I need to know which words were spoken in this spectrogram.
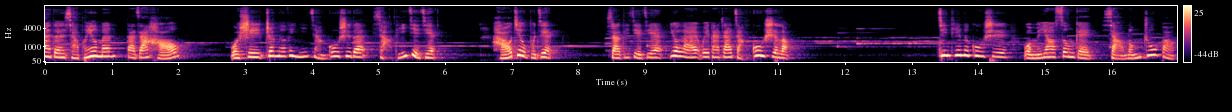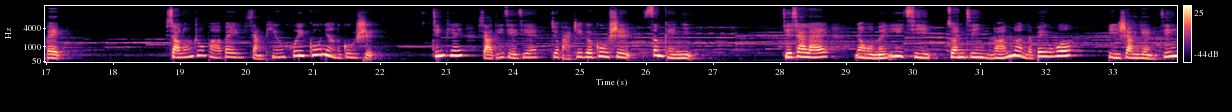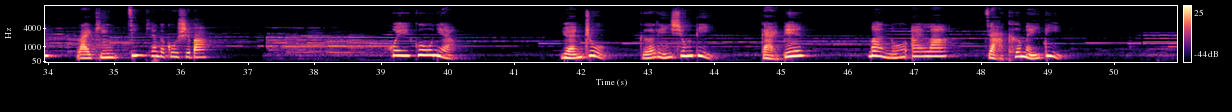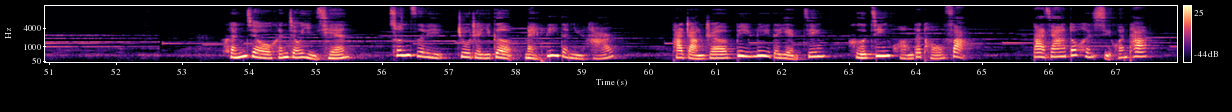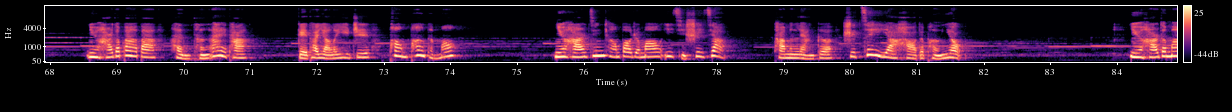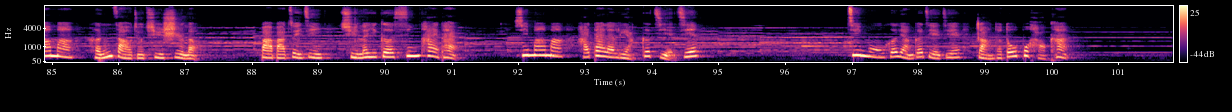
亲爱的小朋友们，大家好！我是专门为你讲故事的小迪姐姐。好久不见，小迪姐姐又来为大家讲故事了。今天的故事我们要送给小龙珠宝贝。小龙珠宝贝想听灰姑娘的故事，今天小迪姐姐就把这个故事送给你。接下来。让我们一起钻进暖暖的被窝，闭上眼睛，来听今天的故事吧。灰姑娘，原著格林兄弟，改编曼努埃拉·贾科梅蒂。很久很久以前。村子里住着一个美丽的女孩，她长着碧绿的眼睛和金黄的头发，大家都很喜欢她。女孩的爸爸很疼爱她，给她养了一只胖胖的猫。女孩经常抱着猫一起睡觉，他们两个是最要好的朋友。女孩的妈妈。很早就去世了。爸爸最近娶了一个新太太，新妈妈还带了两个姐姐。继母和两个姐姐长得都不好看，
